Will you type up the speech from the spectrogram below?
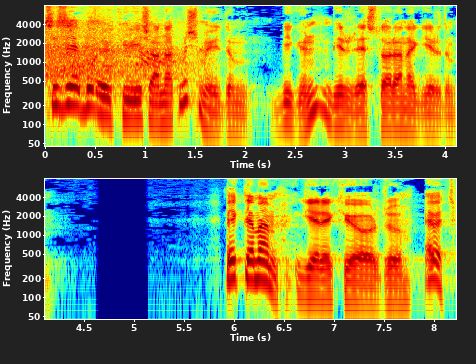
Size bu öyküyü hiç anlatmış mıydım? Bir gün bir restorana girdim. Beklemem gerekiyordu. Evet,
